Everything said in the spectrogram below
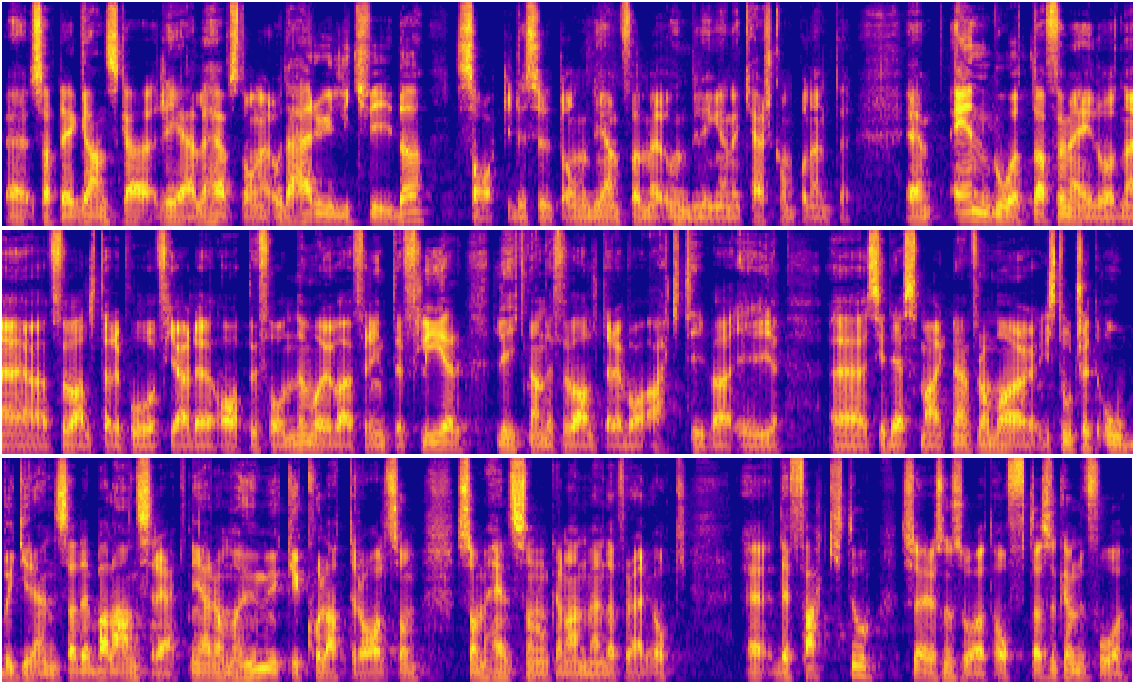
Eh, så att det är ganska rejäla hävstångar. Och det här är ju likvida saker dessutom om du jämför med underliggande cashkomponenter. Eh, en gåta för mig då när jag förvaltade på fjärde AP-fonden var ju varför inte fler liknande förvaltare var aktiva i eh, CDS-marknaden. För de har i stort sett obegränsade balansräkningar. De har hur mycket kollateral som, som helst som de kan använda för det här. Och Eh, de facto så är det som så att ofta så kan du få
